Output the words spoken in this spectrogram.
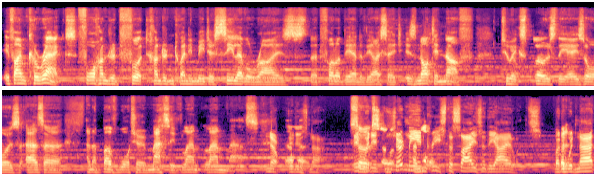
If I'm correct, 400 foot, 120 meters sea level rise that followed the end of the Ice Age is not enough to expose the Azores as a, an above water massive land, landmass. No, it uh, is not. So, it would so certainly another, increase the size of the islands, but, but it would not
